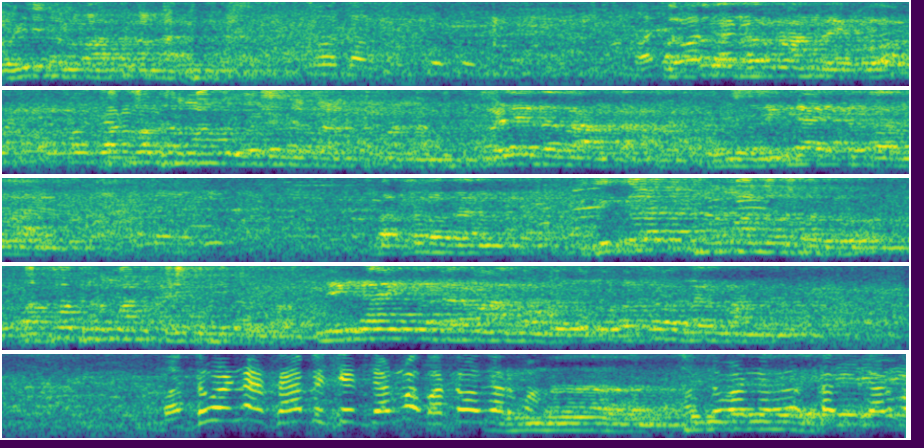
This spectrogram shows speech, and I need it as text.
ಒಳ್ಳೇದಲ್ವಾ ಅಂತ ನನ್ನ ಅಭಿಪ್ರಾಯ. ಬಸವ ಧರ್ಮ ಅನ್ಬೇಕು ಬಸವ ಧರ್ಮ ಅಂದ್ರೆ ಒಳ್ಳೇದಲ್ಲ ಅಂತ ನನ್ನ ಅಭಿಪ್ರಾಯ. ಒಳ್ಳೇದಲ್ಲ ಅಂತ. ಒಳ್ಳೆ ಲಿಂಗಾಯತ ಧರ್ಮ. ಬಸವ ಧರ್ಮ. ಲಿಂಗಾಯತ ಧರ್ಮ ಅನ್ನೋದು ಬದಲು ಬಸವ ಧರ್ಮ ಅಂತ ಕರಿಬಹುದಲ್ವಾ ಲಿಂಗಾಯತ ಧರ್ಮ ಅನ್ನೋ ಬದಲು ಬಸವ ಧರ್ಮ ಅನ್ನೋದು. ಬಸವಣ್ಣ ಸ್ಥಾಪಿಸಿದ ಧರ್ಮ ಬಸವ ಧರ್ಮ. ಬಸವಣ್ಣ ಧರ್ಮ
